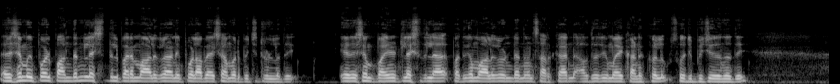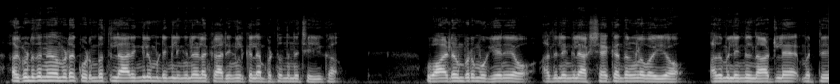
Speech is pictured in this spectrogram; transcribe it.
ഏകദേശം ഇപ്പോൾ പന്ത്രണ്ട് ലക്ഷത്തിൽ പരം ആളുകളാണ് ഇപ്പോൾ അപേക്ഷ സമർപ്പിച്ചിട്ടുള്ളത്. ഏകദേശം പതിനെട്ട് ലക്ഷത്തിൽ അധികം ആളുകളുണ്ടെന്നാണ് സർക്കാർ ഔദ്യോഗികമായി കണക്കുകൾ സൂചിപ്പിച്ചിരുന്നത്. അതുകൊണ്ട് തന്നെ നമ്മുടെ കുടുംബത്തിൽ ആരെങ്കിലും ഉണ്ടെങ്കിൽ ഇങ്ങനെയുള്ള കാര്യങ്ങൾക്കെല്ലാം പെട്ടെന്ന് തന്നെ ചെയ്യുക. വാർഡ് മെമ്പർ മുഖേനയോ അതില്ലെങ്കിൽ അക്ഷയ കേന്ദ്രങ്ങൾ വഴിയോ അതുമില്ലെങ്കിൽ നാട്ടിലെ മറ്റ്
